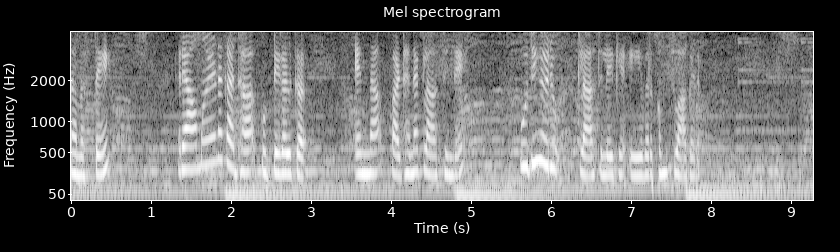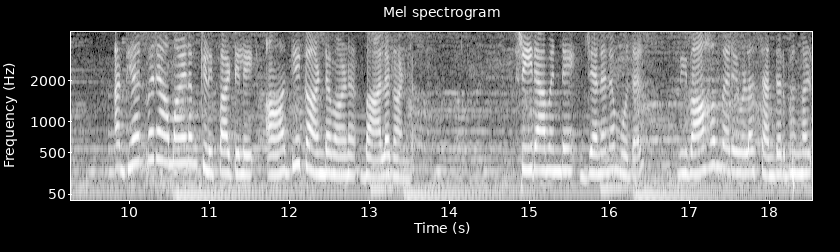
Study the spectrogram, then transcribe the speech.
നമസ്തേ. രാമായണ കഥ കുട്ടികൾക്ക് എന്ന പഠന ക്ലാസ്സിന്റെ പുതിയൊരു ക്ലാസ്സിലേക്ക് ഏവർക്കും സ്വാഗതം. അധ്യാത്മ രാമായണം കിളിപ്പാട്ടിലെ ആദ്യ കാണ്ഡമാണ് ബാലകാണ്ഡം. ശ്രീരാമന്റെ ജനനം മുതൽ വിവാഹം വരെയുള്ള സന്ദർഭങ്ങൾ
